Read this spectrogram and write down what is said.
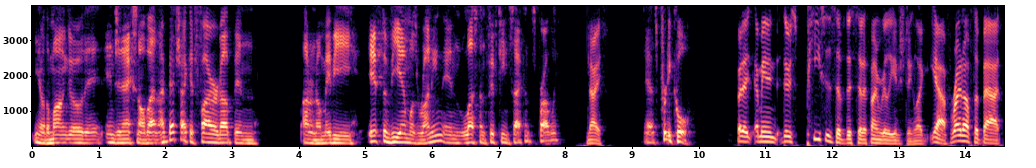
you know, the Mongo, the Nginx and all that. And I bet you I could fire it up in, I don't know, maybe if the VM was running in less than 15 seconds, probably. Nice. Yeah, it's pretty cool. But I, I mean, there's pieces of this that I find really interesting. Like, yeah, right off the bat,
